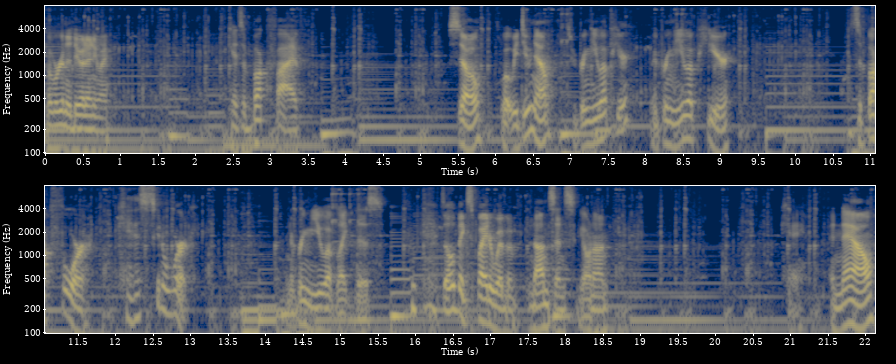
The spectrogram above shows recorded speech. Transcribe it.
but we're gonna do it anyway. Okay, it's a buck five. So, what we do now is we bring you up here, we bring you up here. It's a buck four. Okay, this is gonna work. I'm gonna bring you up like this. it's a whole big spider web of nonsense going on. Okay, and now,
